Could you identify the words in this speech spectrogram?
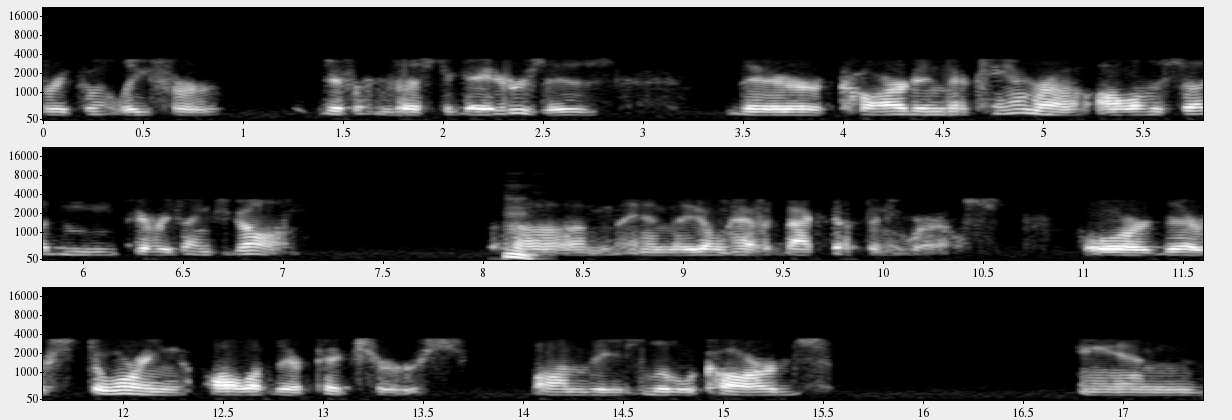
frequently for different investigators is their card and their camera, all of a sudden everything's gone, hmm. um, and they don't have it backed up anywhere else, or they're storing all of their pictures on these little cards, and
